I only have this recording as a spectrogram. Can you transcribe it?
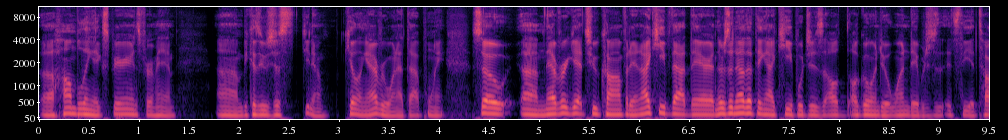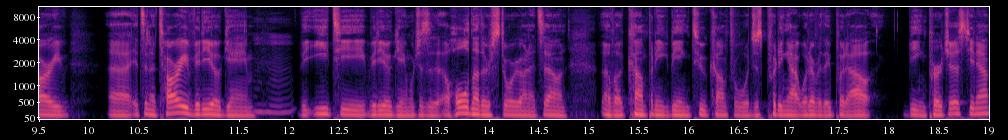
a humbling experience from him. Um, because he was just, you know, killing everyone at that point. So um, never get too confident. I keep that there. And there's another thing I keep, which is I'll, I'll go into it one day, which is it's the Atari. Uh, it's an Atari video game, the ET video game, which is a, a whole other story on its own of a company being too comfortable just putting out whatever they put out being purchased, you know?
